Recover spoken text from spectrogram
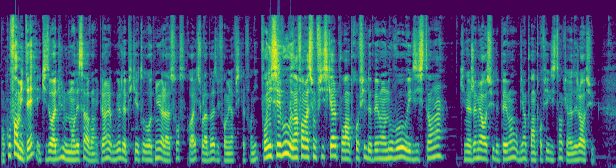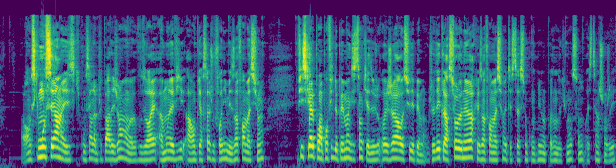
en conformité et qu'ils auraient dû nous demander ça avant. Il permet à Google d'appliquer les taux de retenue à la source correcte sur la base du formulaire fiscal fourni. Fournissez-vous vos informations fiscales pour un profil de paiement nouveau ou existant qui n'a jamais reçu de paiement ou bien pour un profil existant qui en a déjà reçu. Alors en ce qui me concerne et ce qui concerne la plupart des gens, euh, vous aurez à mon avis à remplir ça. Je vous fournis mes informations Fiscal pour un profil de paiement existant qui a déjà reçu des paiements. Je déclare sur l'honneur que les informations et attestations contenues dans le présent document sont restées inchangées.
